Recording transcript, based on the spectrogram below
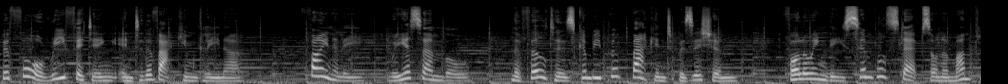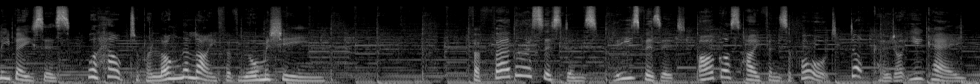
before refitting into the vacuum cleaner. Finally, reassemble. The filters can be put back into position. Following these simple steps on a monthly basis will help to prolong the life of your machine. For further assistance, please visit argos-support.co.uk.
